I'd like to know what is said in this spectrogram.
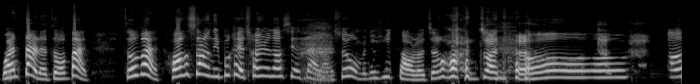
完蛋了，怎么办？怎么办？皇上，你不可以穿越到现代来，所以我们就去找了《甄嬛传》的哦，啊，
